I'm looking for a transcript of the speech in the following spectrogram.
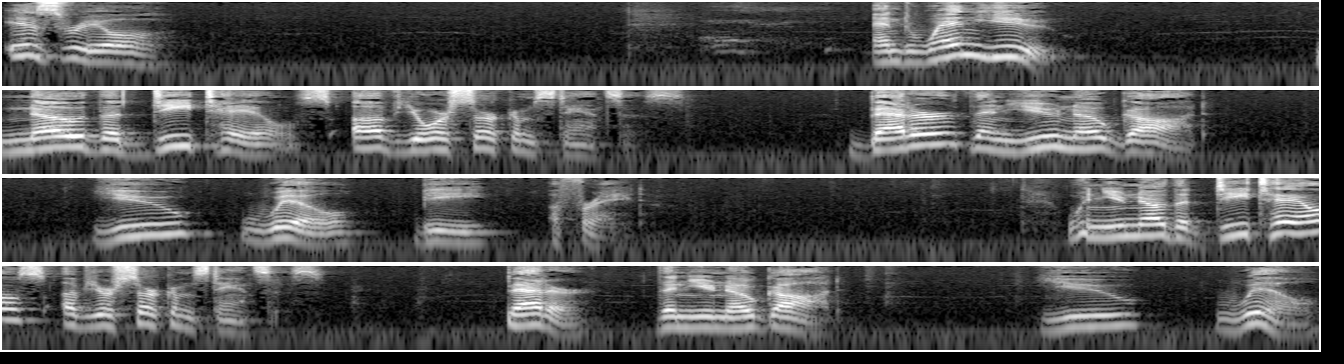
Israel. And when you know the details of your circumstances better than you know God, you will be afraid. When you know the details of your circumstances better than you know God, you will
